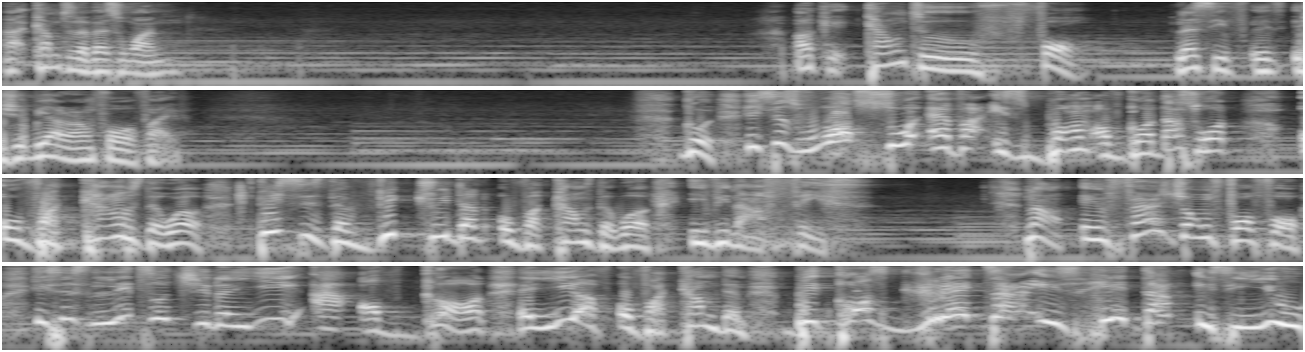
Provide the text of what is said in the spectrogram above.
Uh, come to the verse 1. Okay, come to 4. Let's see if it, it should be around 4 or 5. Good. He says, Whatsoever is born of God, that's what overcomes the world. This is the victory that overcomes the world, even our faith. Now, in First John 4 4, he says, Little children, ye are of God, and ye have overcome them, because greater is he that is in you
